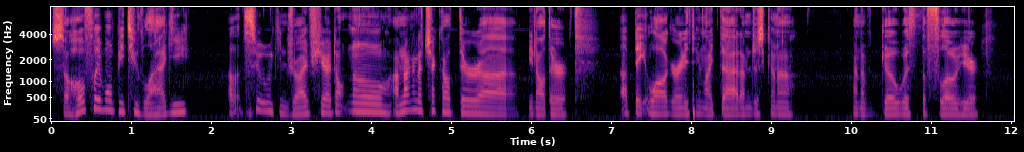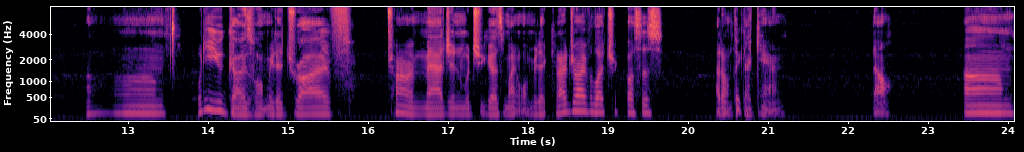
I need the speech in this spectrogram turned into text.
so hopefully it won't be too laggy. Uh, let's see what we can drive here. I don't know. I'm not going to check out their, uh, you know, their update log or anything like that. I'm just going to kind of go with the flow here. Um, what do you guys want me to drive? Trying to imagine what you guys might want me to. Can I drive electric buses? I don't think I can. No. Um,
